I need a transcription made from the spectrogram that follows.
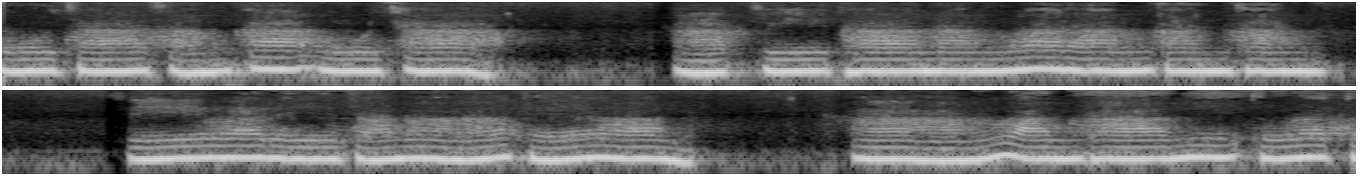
บูชาสังฆบูชาอาภิทานังวรังกันทังสีวรีธรรมหาเถรังอาหังวันทามิทุระโต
